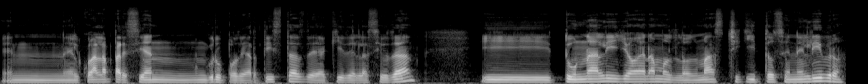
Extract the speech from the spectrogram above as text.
en el cual aparecían un grupo de artistas de aquí de la ciudad y Tunal y yo éramos los más chiquitos en el libro.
